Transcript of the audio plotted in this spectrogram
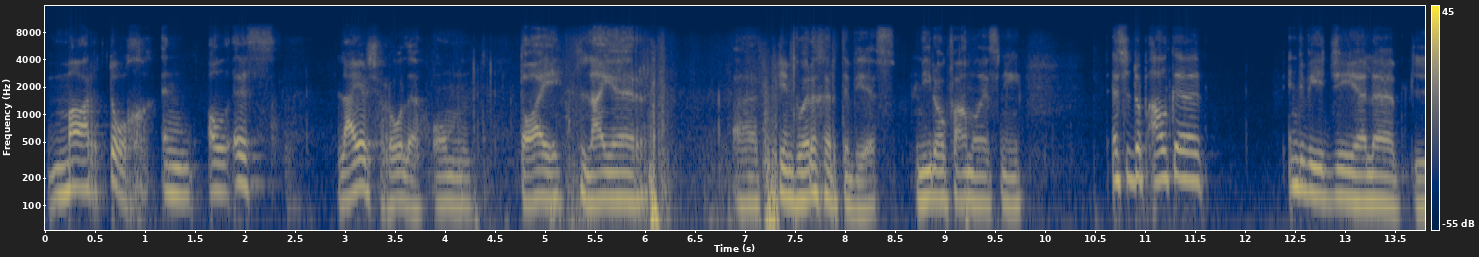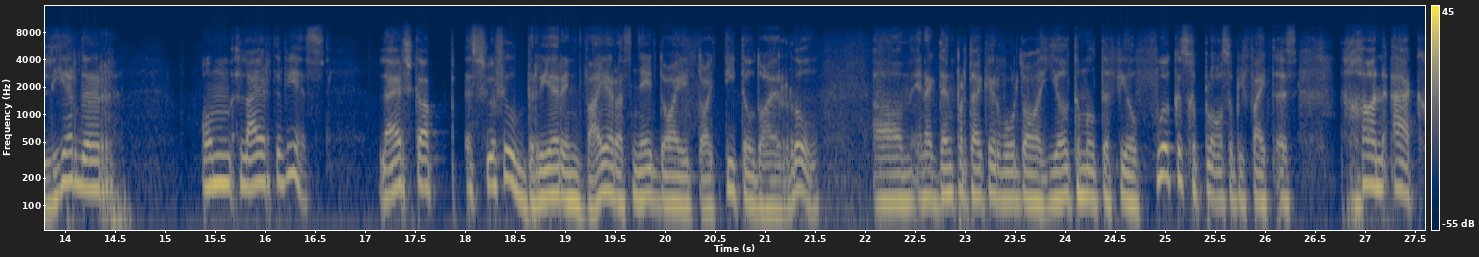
maar tog in al is leiersrolle om daai leier uh teenwoordiger te wees, nie dalk vir almal is nie. Is dit op elke individuele leerder om leier te wees? Leierskap is soveel breër en wyeer as net daai daai titel, daai rol. Um en ek dink partykeer word daar heeltemal te veel fokus geplaas op die feit is gaan ek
